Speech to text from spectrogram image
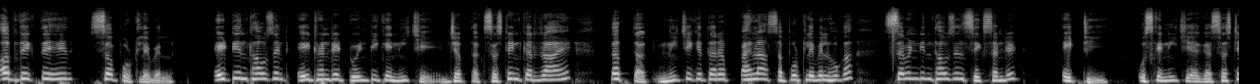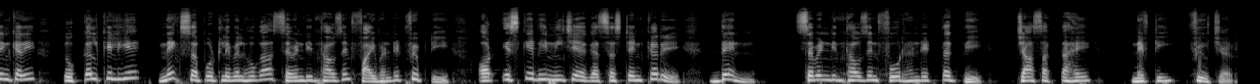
अब देखते हैं सपोर्ट लेवल 18,820 के नीचे जब तक सस्टेन कर रहा है तब तक नीचे की तरफ़ पहला सपोर्ट लेवल होगा 17,680 उसके नीचे अगर सस्टेन करे तो कल के लिए नेक्स्ट सपोर्ट लेवल होगा 17,550 और इसके भी नीचे अगर सस्टेन करे देन 17,400 तक भी जा सकता है निफ्टी फ्यूचर।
